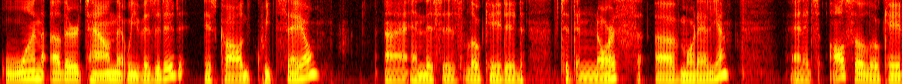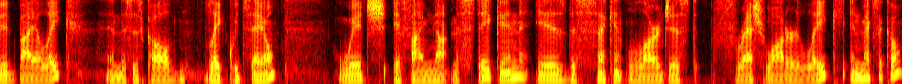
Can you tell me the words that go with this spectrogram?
one other town that we visited is called Cuitzeo, uh, and this is located to the north of Morelia and it's also located by a lake, and this is called Lake Cuitzeo, which, if I'm not mistaken, is the second largest freshwater lake in Mexico.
